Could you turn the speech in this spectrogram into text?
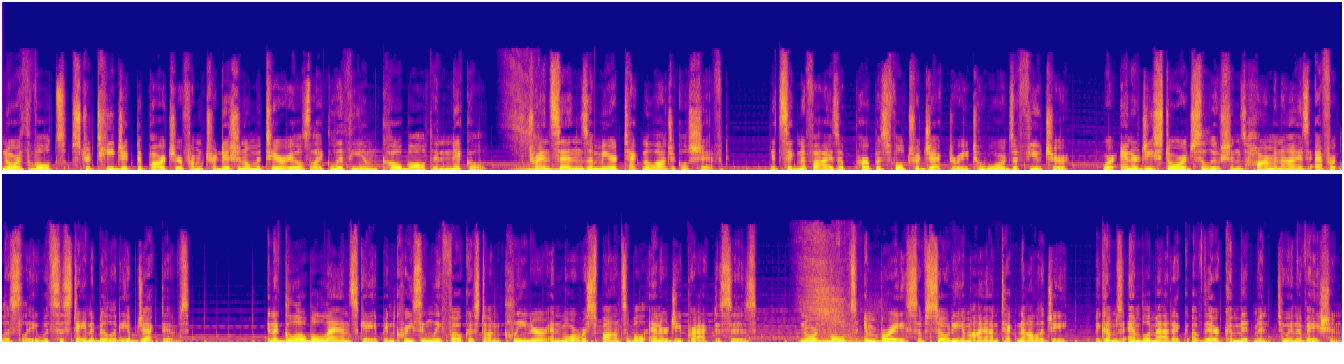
Northvolt's strategic departure from traditional materials like lithium, cobalt, and nickel transcends a mere technological shift. It signifies a purposeful trajectory towards a future where energy storage solutions harmonize effortlessly with sustainability objectives. In a global landscape increasingly focused on cleaner and more responsible energy practices, Northvolt's embrace of sodium-ion technology becomes emblematic of their commitment to innovation.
